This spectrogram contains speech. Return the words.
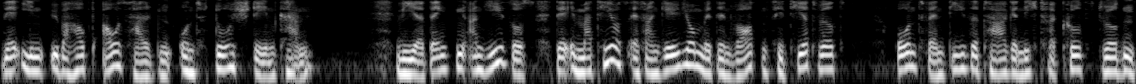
wer ihn überhaupt aushalten und durchstehen kann. Wir denken an Jesus, der im Matthäusevangelium mit den Worten zitiert wird, und wenn diese Tage nicht verkürzt würden,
